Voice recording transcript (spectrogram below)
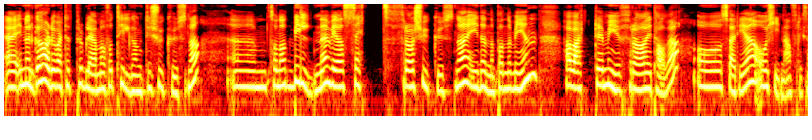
Eh, I Norge har det jo vært et problem å få tilgang til sykehusene. Sånn at bildene vi har sett fra sykehusene i denne pandemien, har vært mye fra Italia og Sverige og Kina, f.eks.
